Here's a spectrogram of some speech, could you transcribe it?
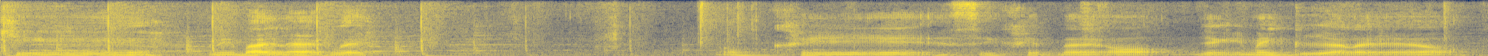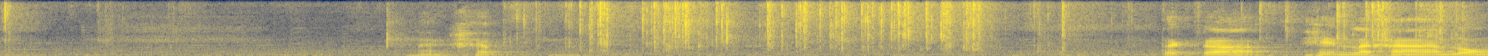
เค อันนี้ใบแรกเลย โอเคซีเครตได้ออก อย่างนี้ไม่เกลือแล้ว นะครับ แต่ก็เห็นราคาลง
